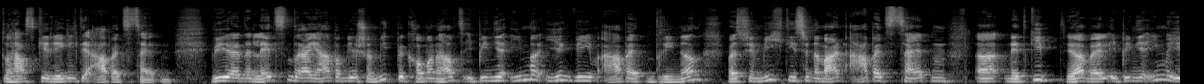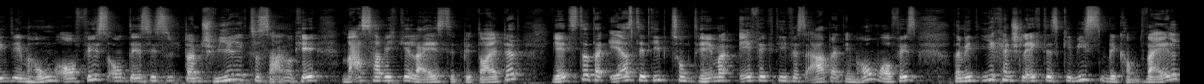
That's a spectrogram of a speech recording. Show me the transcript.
du hast geregelte Arbeitszeiten. Wie ihr in den letzten drei Jahren bei mir schon mitbekommen habt, ich bin ja immer irgendwie im Arbeiten drinnen, weil es für mich diese normalen Arbeitszeiten äh, nicht gibt, ja, weil ich bin ja immer irgendwie im Homeoffice und das ist dann schwierig zu sagen, okay, was habe ich geleistet? Bedeutet, jetzt der erste Tipp zum Thema effektives Arbeiten im Homeoffice, damit ihr kein schlechtes Gewissen bekommt. Weil,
